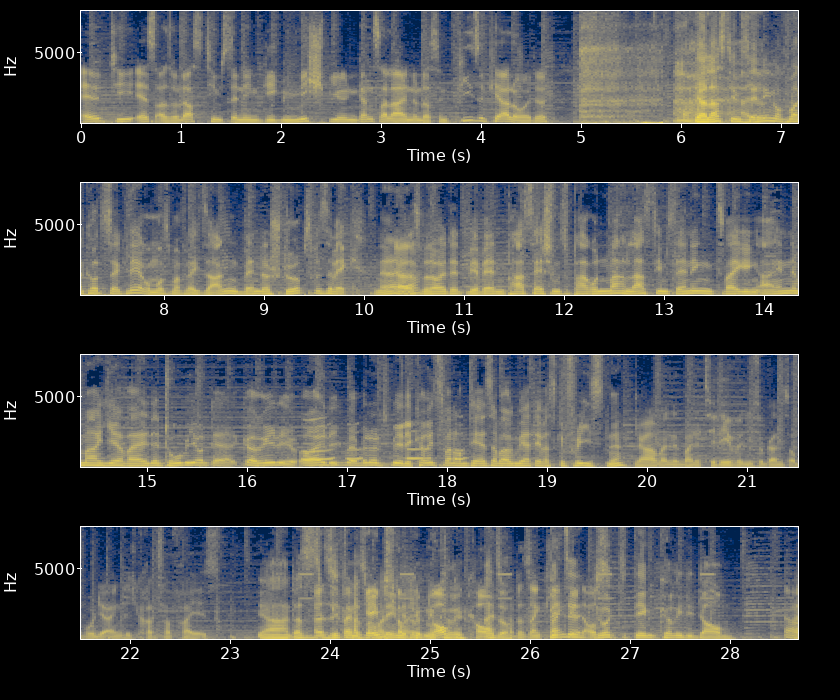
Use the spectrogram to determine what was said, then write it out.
LTS, also Last Team Standing, gegen mich spielen, ganz allein. Und das sind fiese Kerle heute. Ja, Last Team Standing noch mal kurz zur Erklärung, muss man vielleicht sagen. Wenn du stirbst, bist du weg. Ne? Ja. Das bedeutet, wir werden ein paar Sessions, ein paar Runden machen. Last Team Standing, zwei gegen einen immer hier, weil der Tobi und der Curry, die wollen nicht mehr mit uns spielen. Der Curry ist zwar noch im TS, aber irgendwie hat der was gefreezed, ne? Ja, meine, meine CD will nicht so ganz, obwohl die eigentlich kratzerfrei ist. Ja, das ist Hat er sich bitte beim. GameStop Wir drücken dem Gebrauch Curry- gekauft, Also, hat er sein bitte aus- drückt dem Curry die Daumen. Ja,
